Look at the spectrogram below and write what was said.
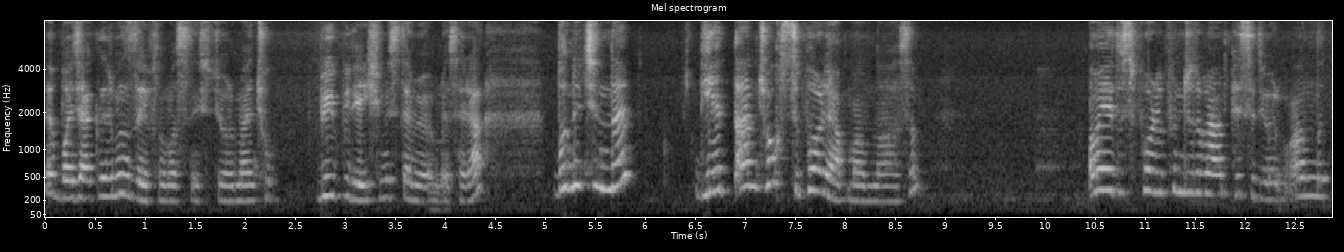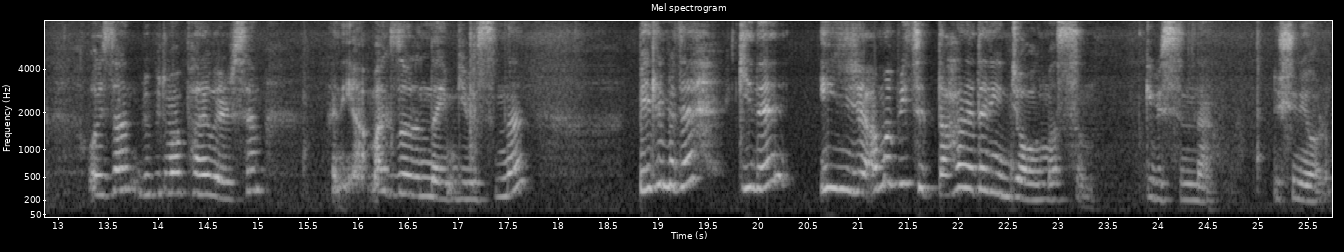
ve bacaklarımın zayıflamasını istiyorum. Ben çok büyük bir değişim istemiyorum mesela. Bunun için de diyetten çok spor yapmam lazım. Ama evde spor yapınca da ben pes ediyorum anlık. O yüzden bir birime para verirsem hani yapmak zorundayım gibisinden. Belimi de yine ince ama bir tık daha neden ince olmasın gibisinden düşünüyorum.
